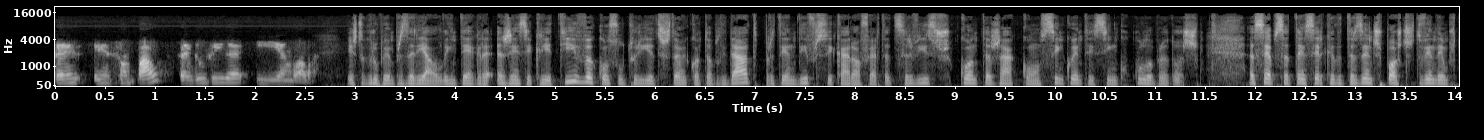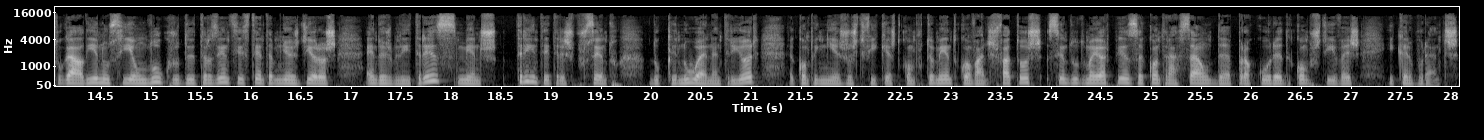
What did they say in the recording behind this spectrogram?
Em São Paulo, sem dúvida, e Angola. Este grupo empresarial integra agência criativa, consultoria de gestão e contabilidade, pretende diversificar a oferta de serviços, conta já com 55 colaboradores. A CEPSA tem cerca de 300 postos de venda em Portugal e anuncia um lucro de 370 milhões de euros em 2013, menos 33% do que no ano anterior. A companhia justifica este comportamento com vários fatores, sendo o de maior peso a contração da procura de combustíveis e carburantes.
